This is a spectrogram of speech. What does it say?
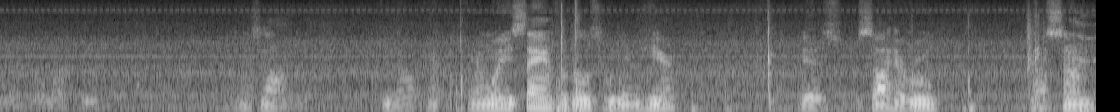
You know, my case. Islam. You know, and, and what he's saying for those who didn't hear is Sahiru, my son,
